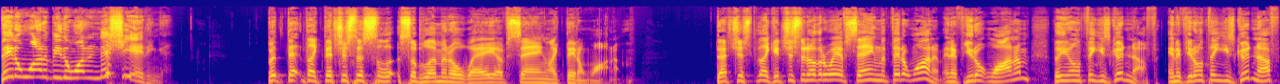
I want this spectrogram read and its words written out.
They don't want to be the one initiating it. But that, like that's just a sub- subliminal way of saying like they don't want him. That's just like it's just another way of saying that they don't want him. And if you don't want him, then you don't think he's good enough. And if you don't think he's good enough,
